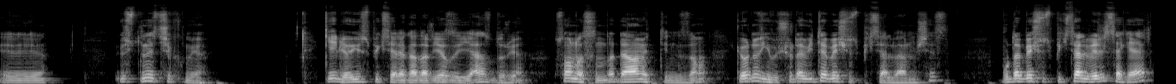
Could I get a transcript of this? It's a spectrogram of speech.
e, üstüne çıkmıyor. Geliyor 100 piksele kadar yazıyı yazdırıyor. Sonrasında devam ettiğiniz zaman gördüğünüz gibi şurada vite 500 piksel vermişiz. Burada 500 piksel verirsek eğer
